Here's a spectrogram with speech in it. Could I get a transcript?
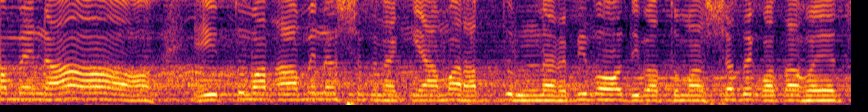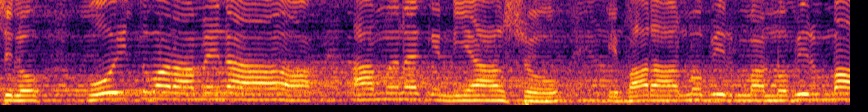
আমেনা। এই তোমার আমেনার সাথে নাকি আমার আবদুল্লার বিবাহ দিবা তোমার সাথে কথা হয়েছিল। কই তোমার আমেনা? আমেনাকে নিয়ে আসো। এবার নবীর মা নবীর মা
